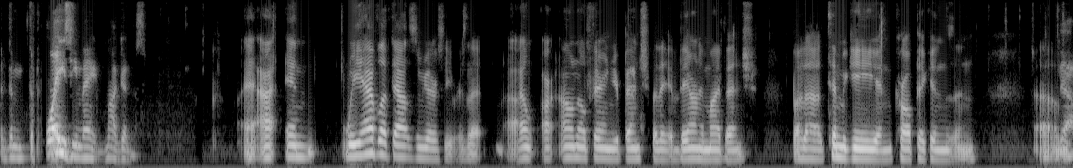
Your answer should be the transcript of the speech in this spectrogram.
Like the, the plays he made. My goodness. I, I- and we have left out some good receivers that I don't I don't know if they're in your bench, but they they aren't in my bench. But uh, Tim McGee and Carl Pickens and um, Yeah.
